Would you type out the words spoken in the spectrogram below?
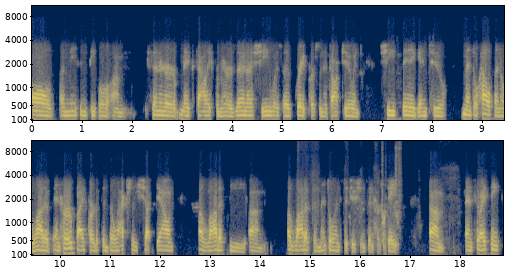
all amazing people. Um, Senator Meg Sally from Arizona, she was a great person to talk to, and she's big into mental health and a lot of and her bipartisan bill actually shut down a lot of the um, a lot of the mental institutions in her state. Um, and so I think,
